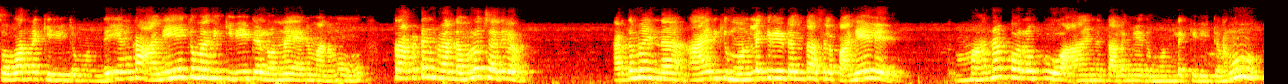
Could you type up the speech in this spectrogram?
సువర్ణ కిరీటం ఉంది ఇంకా అనేకమైన కిరీటాలు ఉన్నాయని మనము ప్రకటన గ్రంథంలో చదివాం. అర్థమైందా? ఆయనకి ముండ్ల కిరీటంతో అసలు పనే లేదు. మన కొరకు ఆయన తల మీద ముండ్ల కిరీటము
